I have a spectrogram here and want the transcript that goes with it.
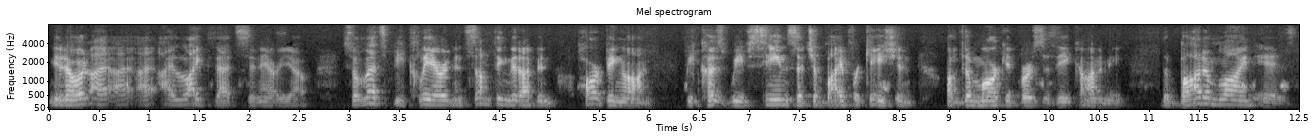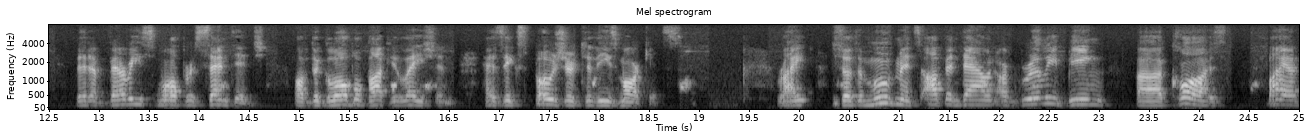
You know? I, I, I like that scenario. So let's be clear, and it's something that I've been harping on because we've seen such a bifurcation of the market versus the economy. The bottom line is that a very small percentage of the global population has exposure to these markets, right? So the movements up and down are really being uh, caused by a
